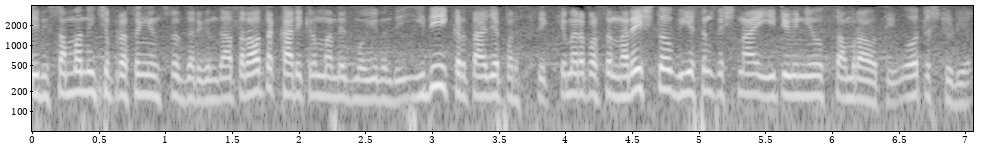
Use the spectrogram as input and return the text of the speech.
దీనికి సంబంధించి ప్రసంగించడం జరిగింది. ఆ తర్వాత కార్యక్రమం అనేది ముగిలింది ఇది ఇక్కడ తాజా పరిస్థితి. కెమెరా పర్సన్ నరేష్తో విఎస్ఎన్ కృష్ణ ఈటీవీ న్యూస్ అమరావతి. ఓటర్ స్టూడియో.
